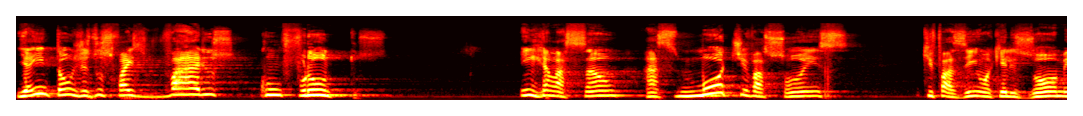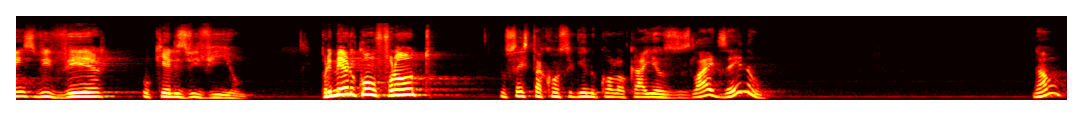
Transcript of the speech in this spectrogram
E aí então Jesus faz vários confrontos em relação às motivações que faziam aqueles homens viver o que eles viviam. Primeiro confronto, não sei se está conseguindo colocar aí os slides aí, não? Não?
